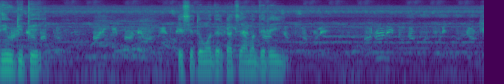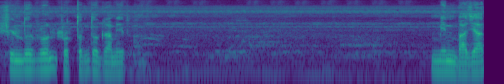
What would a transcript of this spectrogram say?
ডিউটিতে এসে তোমাদের কাছে আমাদের এই সুন্দরবন প্রত্যন্ত গ্রামের মেন বাজার।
